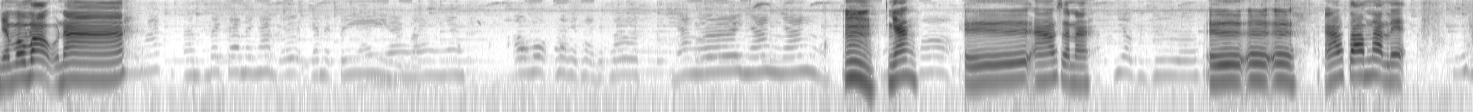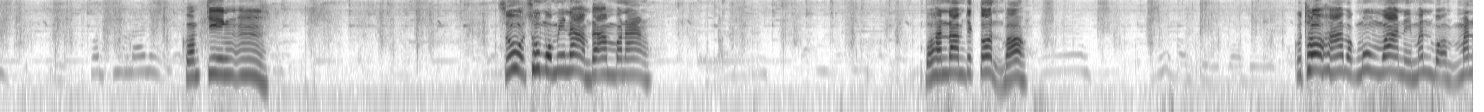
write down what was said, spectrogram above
อย่ามาเว้านะอืมยังเออเอาสนะเออเออเออเอาตามนั่นแหละ ความจริงอืมสู้สู้บ่มีน้ำดำบ่นางบ่หันดำจากต้นบ่ กูโทรหาบักมุ่มว่านี่มันบ่มัน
